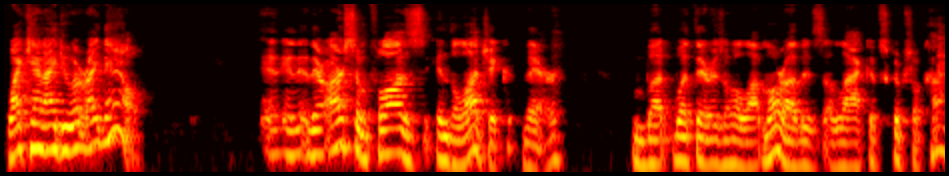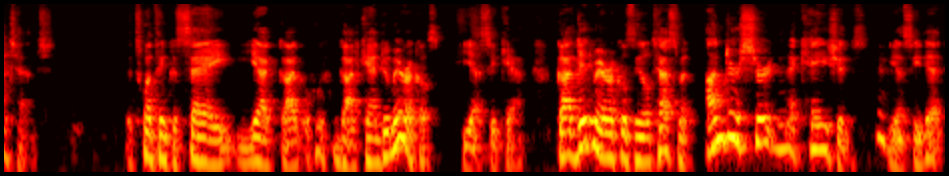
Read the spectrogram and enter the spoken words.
Why can't I do it right now? And, and there are some flaws in the logic there, but what there is a whole lot more of is a lack of scriptural content. It's one thing to say, yeah, God, God can do miracles. Yes, he can. God did miracles in the Old Testament under certain occasions. Mhm. Yes, he did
